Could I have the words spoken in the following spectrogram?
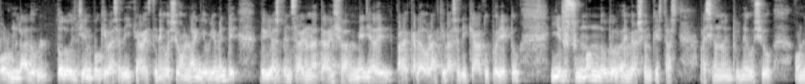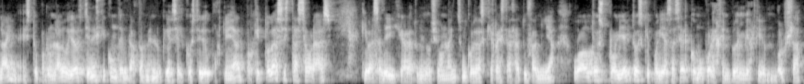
por un lado, todo el tiempo que vas a dedicar a este negocio online y obviamente debías pensar en una tarifa media para cada hora que vas a dedicar a tu proyecto y ir sumando toda la inversión que estás haciendo en tu negocio online. Esto por un lado. Y dos, tienes que contemplar también lo que es el coste de oportunidad porque todas estas horas que vas a dedicar a tu negocio online son cosas que restas a tu familia o a otros proyectos que podías hacer, como por ejemplo invertir en bolsa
